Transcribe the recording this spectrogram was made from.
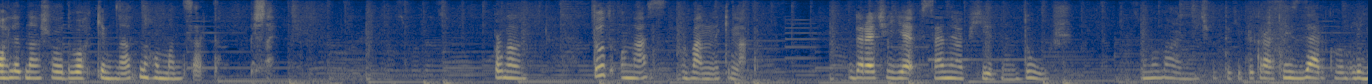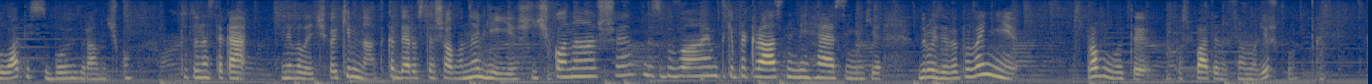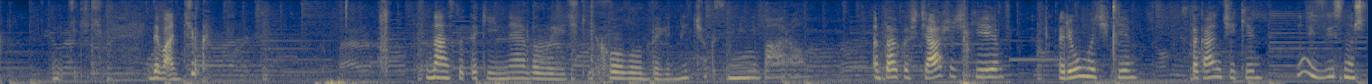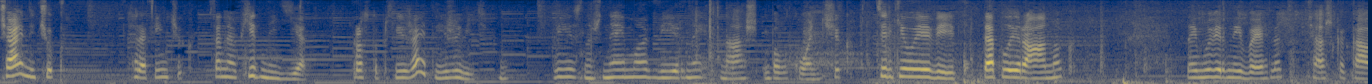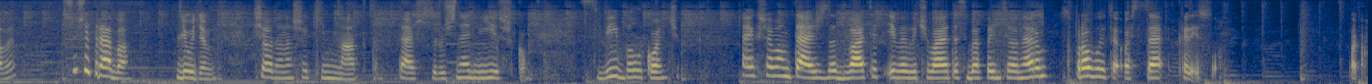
огляд нашого двохкімнатного мансарда. Пішли. Погнали. Тут у нас ванна кімната. До речі, є все необхідне: душ, умивальничок, такий прекрасний з дзеркалом, любуватись собою зраночку. Тут у нас така невеличка кімнатка, де розташовано ліжечко наше. Не забуваємо, таке прекрасне, мігесеньке. Друзі, ви повинні спробувати поспати на цьому ліжку. Диванчик. У нас тут такий невеличкий холодильничок з міні-баром. А також чашечки, рюмочки, стаканчики. Ну і, звісно ж, чайничок, графінчик. Все необхідне є. Просто приїжджайте і живіть. Звісно ж, неймовірний наш балкончик. Тільки уявіть, теплий ранок, неймовірний вигляд, чашка кави. Що ще треба людям? Ще одна наша кімнатка, теж зручне ліжко, свій балкончик. А якщо вам теж за 20 і ви відчуваєте себе пенсіонером, спробуйте ось це крісло. Пока.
